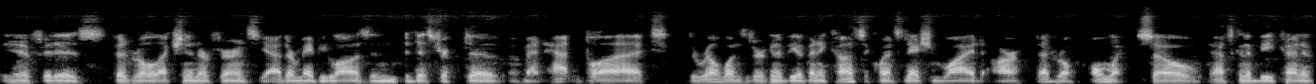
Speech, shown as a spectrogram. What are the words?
if it is federal election interference, yeah, there may be laws in the district of, Manhattan, but the real ones that are going to be of any consequence nationwide are federal only. So that's going to be kind of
